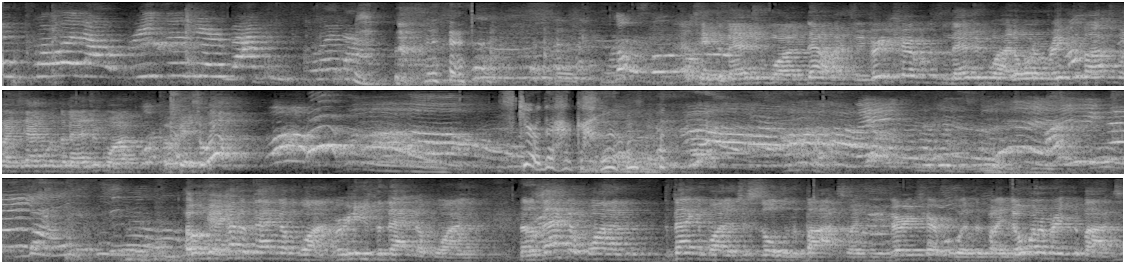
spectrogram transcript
and pull it out. Reach in your back and pull it out. I take the magic wand. Now, I have to be very careful with the magic wand. I don't want to break the box when I tap with the magic wand. Okay, so ah! Oh. Scare the heck out of me. Okay, I have a backup wand. We're going to use the backup wand. Now, the backup wand, the backup wand is just as old as the box, so I have to be very careful with it, but I don't want to break the box.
